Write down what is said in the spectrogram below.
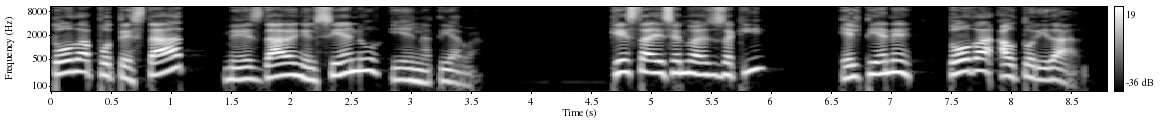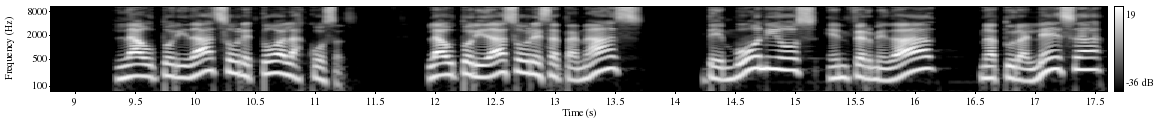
Toda potestad me es dada en el cielo y en la tierra. ¿Qué está diciendo Jesús aquí? Él tiene toda autoridad. La autoridad sobre todas las cosas. La autoridad sobre Satanás, demonios, enfermedad, naturaleza,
